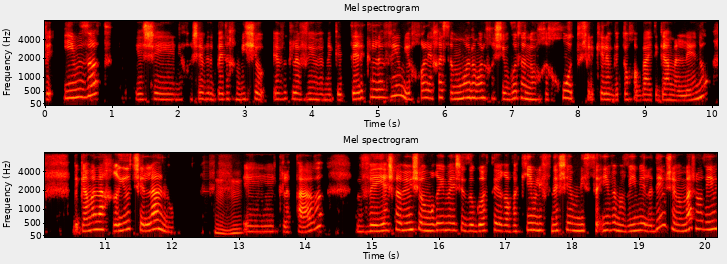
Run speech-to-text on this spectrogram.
ועם זאת, יש, אני חושבת, בטח מי שאוהב כלבים ומגדל כלבים, יכול לייחס המון המון חשיבות לנוכחות של כלב בתוך הבית, גם עלינו וגם על האחריות שלנו mm-hmm. כלפיו, ויש פעמים שאומרים אה, שזוגות אה, רווקים לפני שהם נישאים ומביאים ילדים, שהם ממש מביאים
